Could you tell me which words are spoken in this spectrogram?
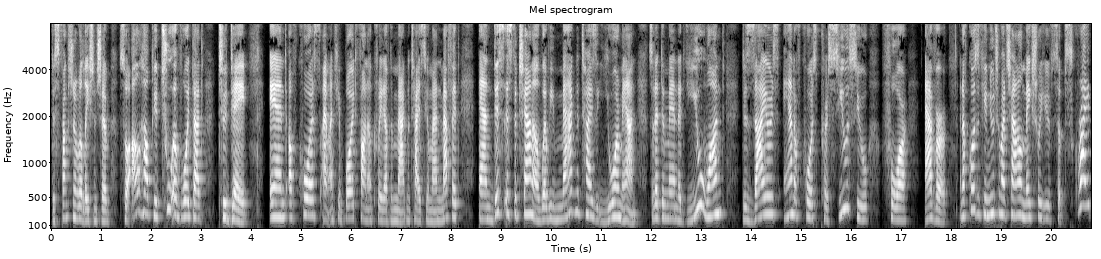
dysfunctional relationship? So I'll help you to avoid that today. And of course, I'm Antia Boyd, founder and creator of the Magnetize Your Man method. And this is the channel where we magnetize your man so that the man that you want desires and of course pursues you forever. And of course, if you're new to my channel, make sure you subscribe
